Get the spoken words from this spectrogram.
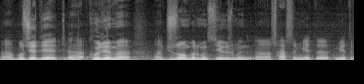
Бұл жерде көлемі 111 мың 800 мың шаршы метр,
